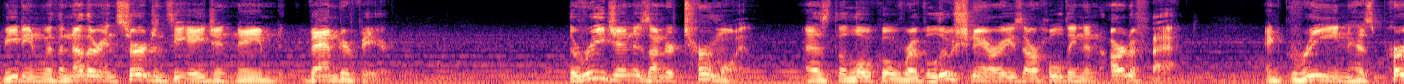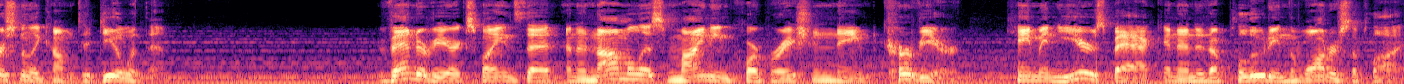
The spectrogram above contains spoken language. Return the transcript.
meeting with another insurgency agent named Vanderveer. The region is under turmoil, as the local revolutionaries are holding an artifact, and Green has personally come to deal with them. Vanderveer explains that an anomalous mining corporation named Curvier came in years back and ended up polluting the water supply.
